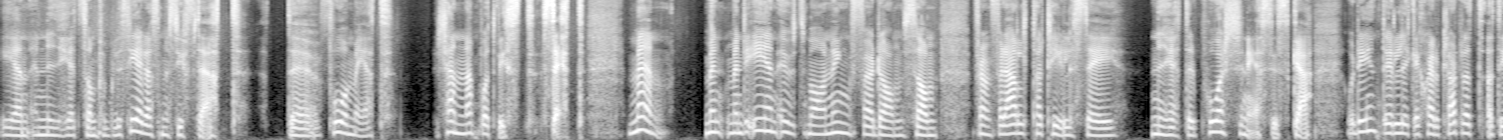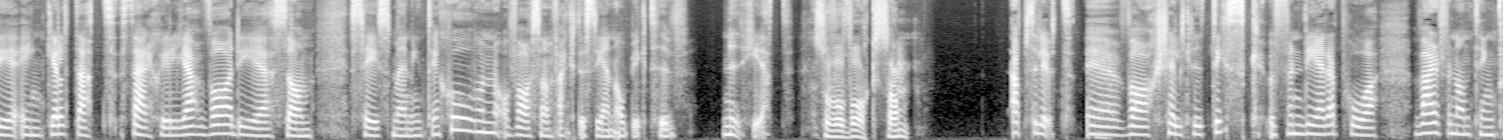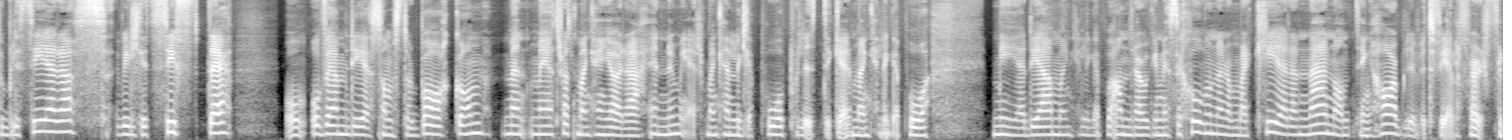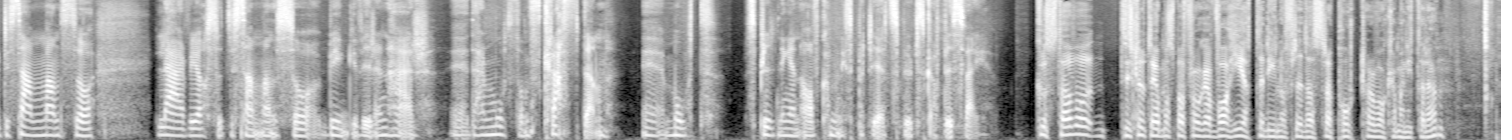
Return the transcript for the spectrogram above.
är en, en nyhet som publiceras med syfte att, att eh, få mig att känna på ett visst sätt. Men, men, men det är en utmaning för dem som framförallt tar till sig nyheter på kinesiska. Och det är inte lika självklart att, att det är enkelt att särskilja vad det är som sägs med en intention och vad som faktiskt är en objektiv nyhet. Så var vaksam. Absolut. Eh, var källkritisk. Fundera på varför någonting publiceras, vilket syfte och, och, vem det är som står bakom. Men, men jag tror att man kan göra ännu mer. Man kan ligga på politiker, man kan lägga på media, man kan lägga på andra organisationer och markera när någonting har blivit fel. För, för tillsammans så lär vi oss och tillsammans så bygger vi den här, eh, den här motståndskraften eh, mot spridningen av kommunistpartiets budskap i Sverige. Gustav, till slut jag måste bara fråga, vad heter din och Fridas rapport och var kan man hitta den?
